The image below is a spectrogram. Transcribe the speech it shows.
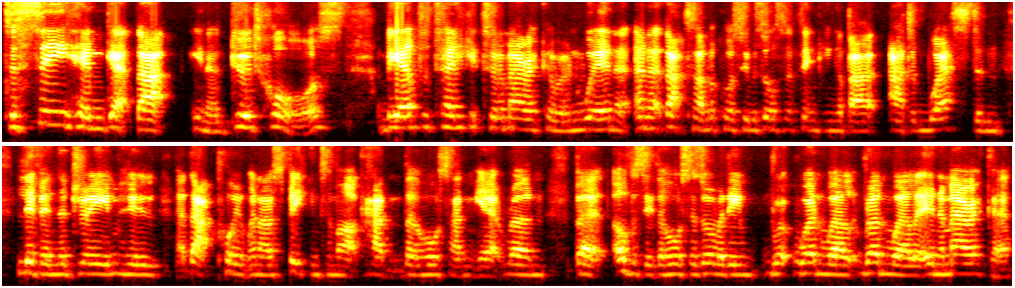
to see him get that you know good horse and be able to take it to America and win. And at that time, of course, he was also thinking about Adam West and living the dream. Who at that point, when I was speaking to Mark, hadn't the horse hadn't yet run, but obviously the horse has already run well, run well in America.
